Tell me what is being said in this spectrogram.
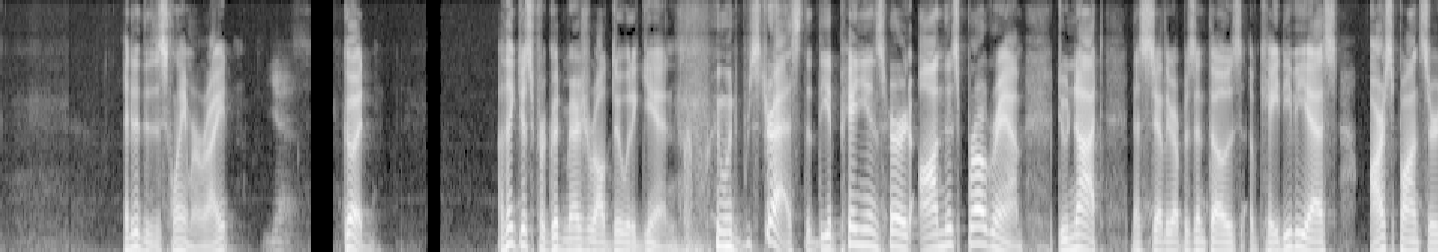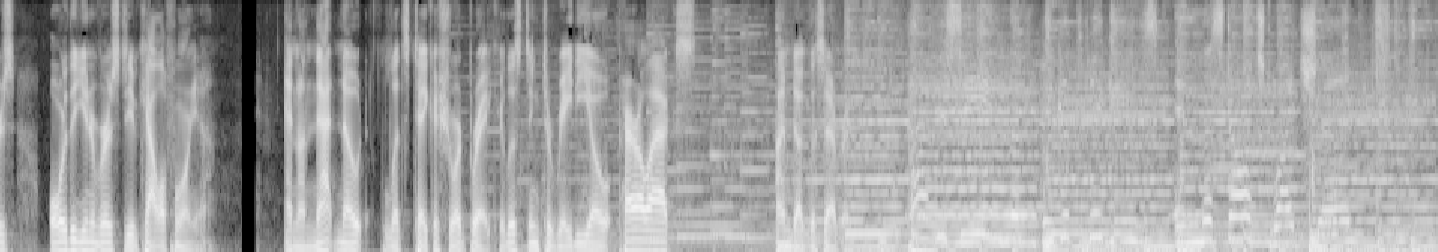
I did the disclaimer, right? Good. I think just for good measure, I'll do it again. we would stress that the opinions heard on this program do not necessarily represent those of KDVS, our sponsors, or the University of California. And on that note, let's take a short break. You're listening to Radio Parallax. I'm Douglas Everett. Have you seen the bigger piggies in the starched white sheds?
